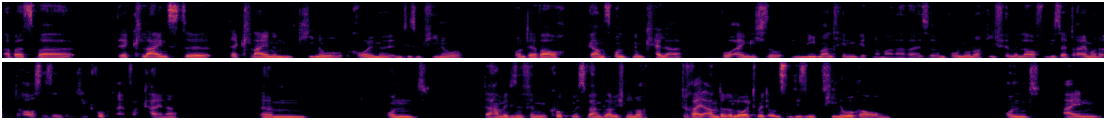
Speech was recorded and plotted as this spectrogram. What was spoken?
aber es war der kleinste der kleinen Kinoräume in diesem Kino. Und der war auch ganz unten im Keller, wo eigentlich so niemand hingeht normalerweise und wo nur noch die Filme laufen, die seit drei Monaten draußen sind und die guckt einfach keiner. Ähm, und da haben wir diesen Film geguckt es waren, glaube ich, nur noch drei andere Leute mit uns in diesem Kinoraum und ein,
